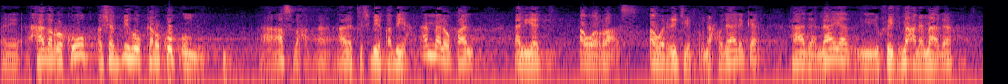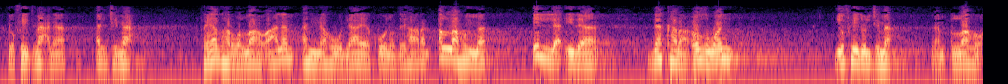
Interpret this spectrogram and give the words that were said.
يعني هذا الركوب أشبهه كركوب أمي. أصبح هذا التشبيه قبيح. أما لو قال اليد أو الرأس أو الرجل ونحو ذلك هذا لا يفيد معنى ماذا؟ يفيد معنى الجماع. فيظهر والله أعلم أنه لا يكون ظهارا. اللهم إلا إذا ذكر عضوا يفيد الجماع. نعم الله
